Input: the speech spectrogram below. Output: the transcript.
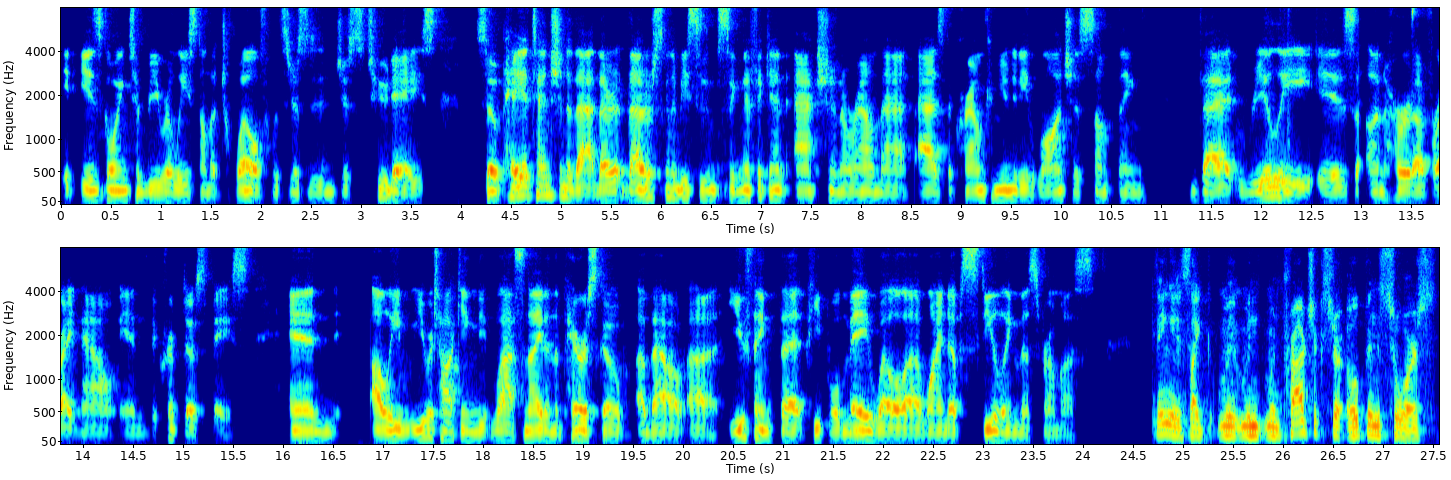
it is going to be released on the 12th, which is in just two days. So pay attention to that. There, there's going to be some significant action around that as the Crown community launches something that really is unheard of right now in the crypto space. And Ali, you were talking last night in the Periscope about uh, you think that people may well uh, wind up stealing this from us. The thing is, like when, when when projects are open source,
